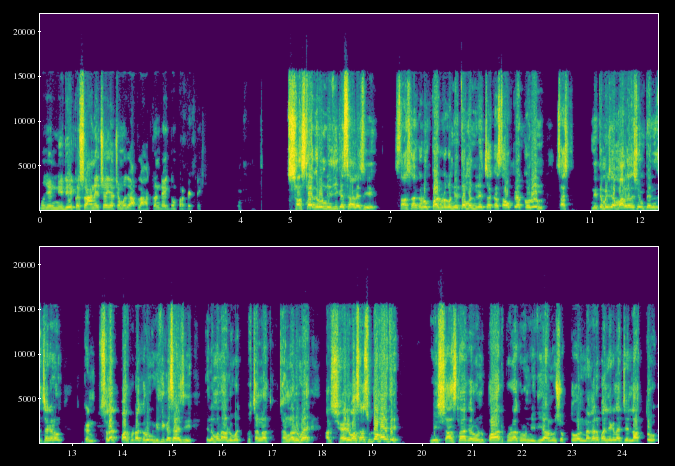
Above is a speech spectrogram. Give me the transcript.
म्हणजे निधी कसं आणायचा याच्यामध्ये आपला हातखंडा एकदम परफेक्ट आहे. शासनाकडून निधी कसा आणायची आहे? शासनाकडून पाठपुढा करून नेता मंडळीचा कसा उपयोग करून शास नेते मंडळीच्या मार्गदर्शन त्यांनी त्याच्याकडून कन- सलग पाठपुढा करून निधी कसा आणायची त्याला मला अनुभव चांगला चांगला अनुभव आहे. आणि शहरवासाला सुद्धा माहीत आहे. मी शासनाकडून पाठपुढा करून निधी आणू शकतो आणि नगरपालिकेला जे लागतो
